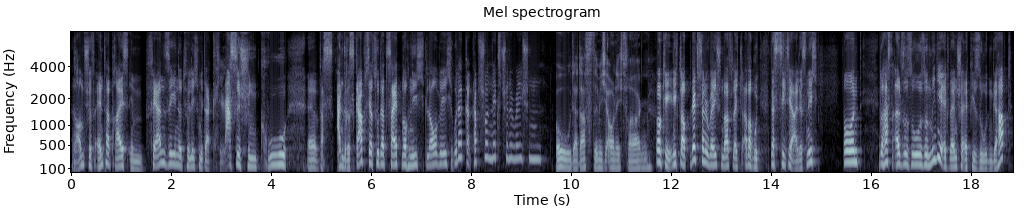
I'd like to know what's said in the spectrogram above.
Raumschiff Enterprise im Fernsehen, natürlich mit der klassischen Crew. Äh, was anderes gab es ja zu der Zeit noch nicht, glaube ich. Oder gab es schon Next Generation? Oh, da darfst du mich auch nicht fragen. Okay, ich glaube, Next Generation war vielleicht, aber gut, das zählt ja alles nicht. Und du hast also so, so Mini-Adventure-Episoden gehabt.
